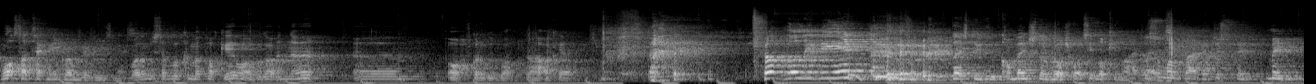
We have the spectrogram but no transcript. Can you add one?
What's that technique where I'm going to be using this? Well, let me just have a look in my pocket. What have I got in there? Um, oh, I've got a good one. Right, okay. Stop lulling me in. Let's do the conventional rush. What's it looking like? Les? Someone's like they're just they're maybe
